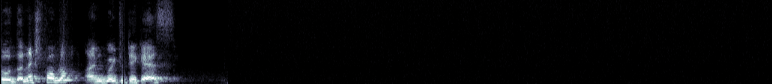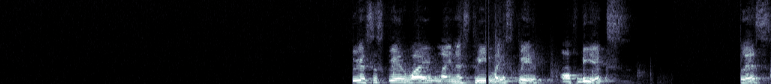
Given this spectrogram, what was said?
So the next problem I'm going to take as two x square y minus 3y square of dx plus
